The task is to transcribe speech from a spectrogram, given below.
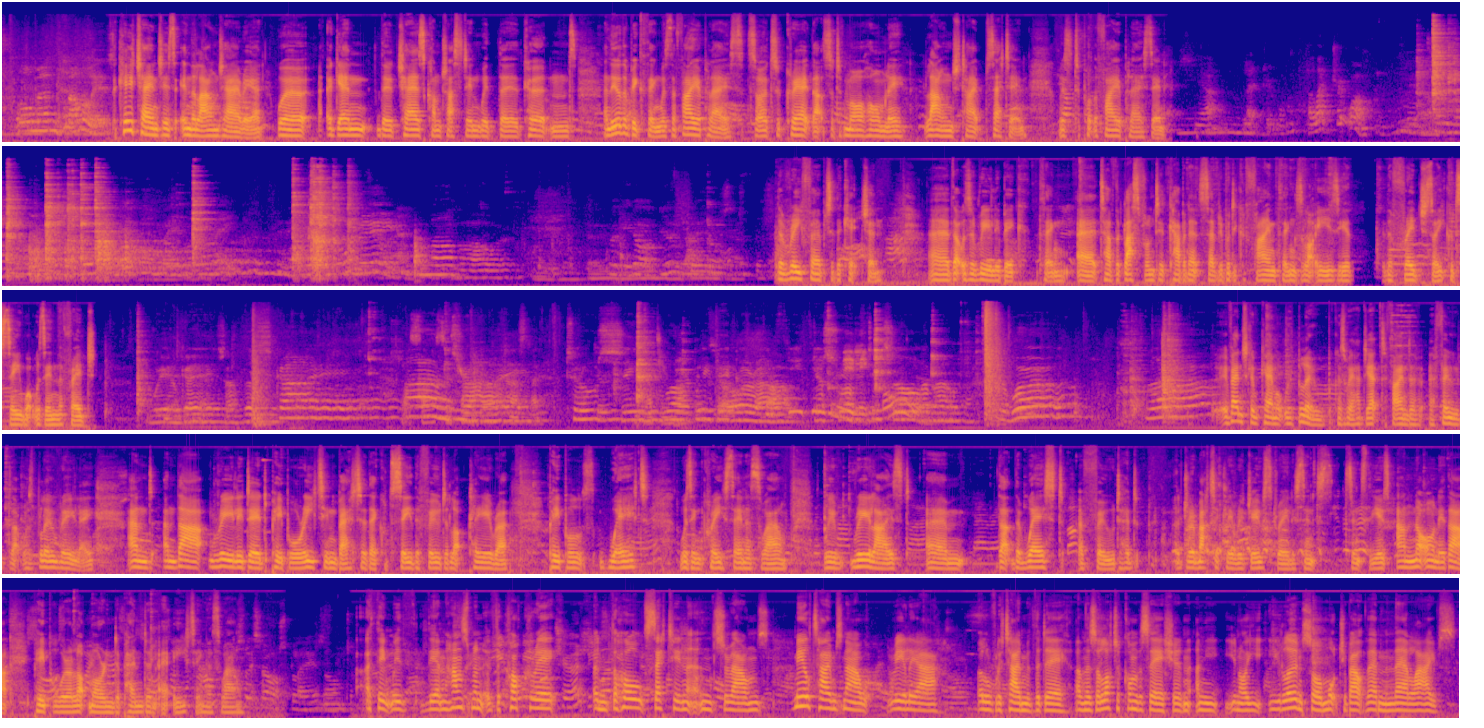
The key changes in the lounge area were again the chairs contrasting with the curtains, and the other big thing was the fireplace. So to create that sort of more homely lounge type setting was to put the fireplace in. The refurb to the kitchen. Uh, that was a really big thing uh, to have the glass fronted cabinets so everybody could find things a lot easier. The fridge so you could see what was in the fridge. We'll gaze at the sky and try to see what we figure out. Just what it's all about. The world. Eventually we came up with blue because we had yet to find a, a food that was blue really. And and that really did people were eating better. They could see the food a lot clearer. People's weight was increasing as well. We realized um, that the waste of food had dramatically reduced really since since the use. And not only that people were a lot more independent at eating as well I think with the enhancement of the crockery and the whole setting and surrounds, meal times now really are a lovely time of the day and there's a lot of conversation and you, you know you, you learn so much about them and their lives.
